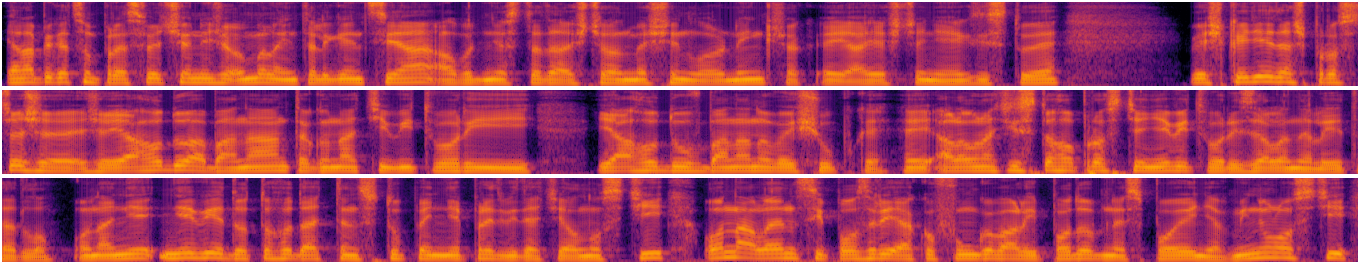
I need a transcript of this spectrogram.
ja napríklad som presvedčený, že umelá inteligencia, alebo dnes teda ešte len machine learning, však AI ešte neexistuje, Vieš, keď jedáš proste, že, že jahodu a banán, tak ona ti vytvorí jahodu v banánovej šupke. Hej, ale ona ti z toho proste nevytvorí zelené lietadlo. Ona ne, nevie do toho dať ten stupeň nepredvydateľnosti. Ona len si pozrie, ako fungovali podobné spojenia v minulosti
